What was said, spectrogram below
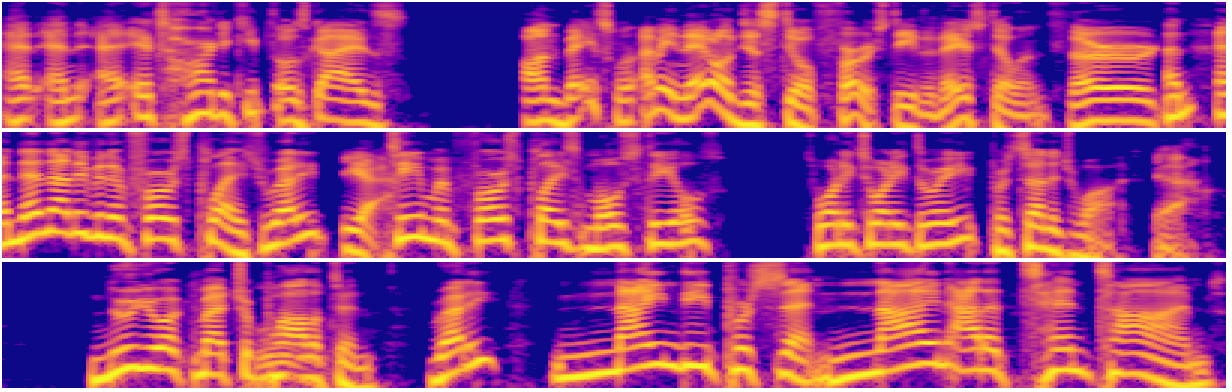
and, and and it's hard to keep those guys on base. I mean, they don't just steal first either. They're still in third. And and they're not even in first place. You ready? Yeah. Team in first place most steals, 2023 percentage wise. Yeah. New York Metropolitan. Ready? 90%. Nine out of 10 times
